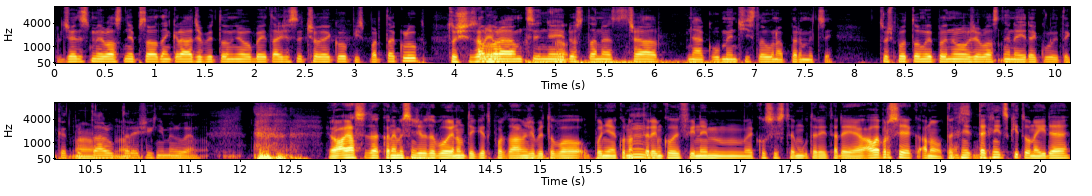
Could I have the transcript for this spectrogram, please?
Protože ty jsi mi vlastně psal tenkrát, že by to mělo být tak, že si člověk koupí Sparta klub Což a v rámci něj no. dostane třeba nějakou menší slevu na permici. Což potom vyplnilo, že vlastně nejde kvůli ticket no, portálu, no, který všichni milujeme. Jo, a já si tak nemyslím, že by to bylo jenom ticket portál, že by to bylo úplně jako na hmm. kterýmkoliv jiným jako systému, který tady je. Ale prostě ano, techni- technicky to nejde.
